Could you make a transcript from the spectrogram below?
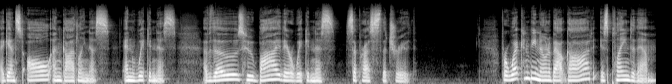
against all ungodliness and wickedness of those who by their wickedness suppress the truth. For what can be known about God is plain to them,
